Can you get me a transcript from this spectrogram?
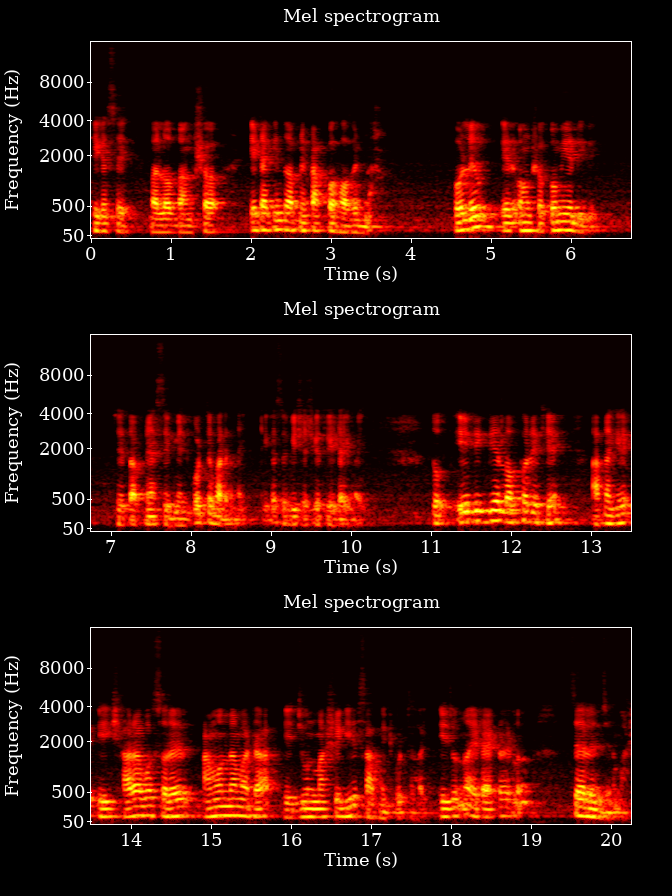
ঠিক আছে, বা লভ্যাংশ। এটা কিন্তু আপনি প্রাপ্য হবেন না। হলেও এর অংশ কমিয়ে দিবে, যেহেতু আপনি অ্যাচিভমেন্ট করতে পারেন নাই, ঠিক আছে, বিশেষ ক্ষেত্রে এটাই হয়। তো এই দিক দিয়ে লক্ষ্য রেখে আপনাকে এই সারা বছরের আমল নামাটা এই জুন মাসে গিয়ে সাবমিট করতে হয়। এই জন্য এটা একটা হলো চ্যালেঞ্জের মাস।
